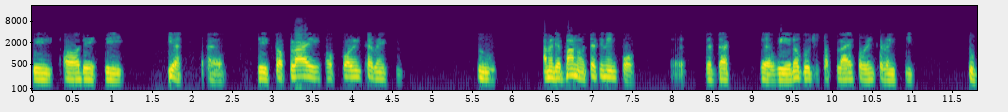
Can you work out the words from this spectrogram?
the or the the yes uh, the supply of foreign currency to, I mean, the ban on certain imports uh, that, that uh, we are not going to supply foreign currency to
